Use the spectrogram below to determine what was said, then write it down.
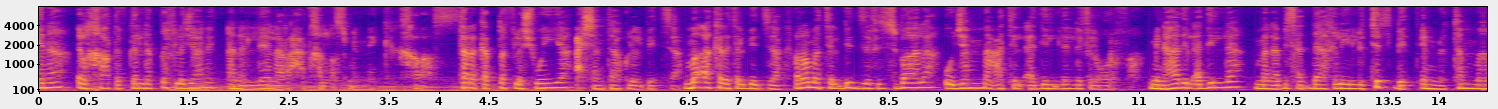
هنا الخاطف قال للطفلة جانت أنا الليلة راح اتخلص منك. خلاص. ترك الطفله شوية عشان تاكل البيتزا. ما أكلت البيتزا. رمت البيتزا في الزبالة وجمعت الأدلة اللي في الغرفة. من هذه الأدلة ملابسها الداخلية اللي تثبت إنه تم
